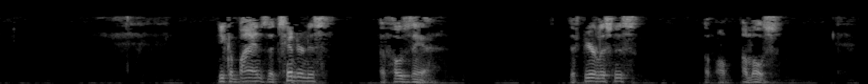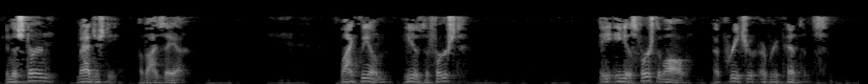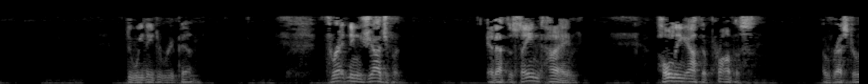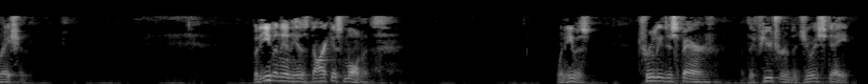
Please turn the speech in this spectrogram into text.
He combines the tenderness of Hosea, the fearlessness Amos, in the stern majesty of Isaiah. Like them, he is the first, he is first of all a preacher of repentance. Do we need to repent? Threatening judgment and at the same time holding out the promise of restoration. But even in his darkest moments, when he was truly despaired of the future of the Jewish state,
